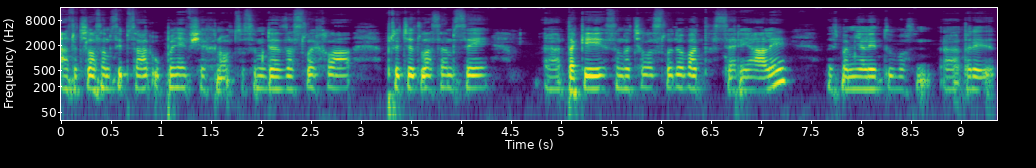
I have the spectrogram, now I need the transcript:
a začala jsem si psát úplně všechno, co jsem kde zaslechla, přečetla jsem si, taky jsem začala sledovat seriály. My jsme měli tu vlastně tady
